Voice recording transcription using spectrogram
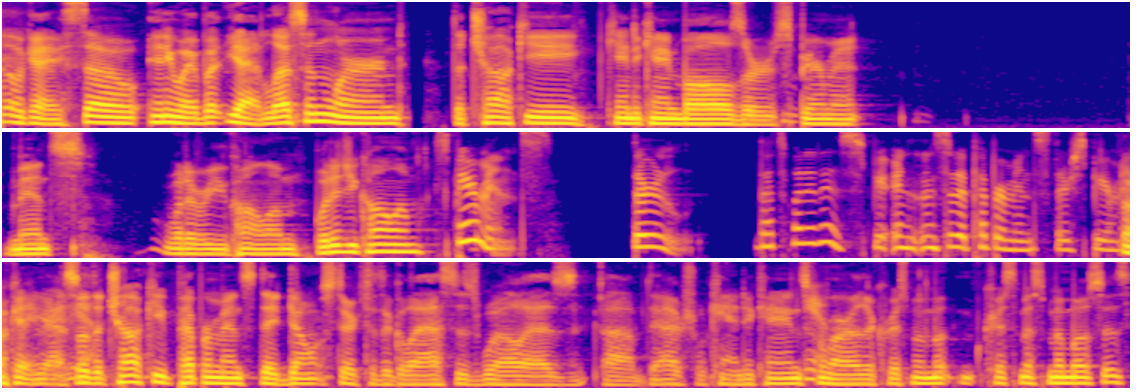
okay, so anyway, but yeah, lesson learned. The chalky candy cane balls or spearmint mints, whatever you call them. What did you call them? Spearmints. They're that's what it is. Spear instead of peppermints, they're spearmint. Okay, yeah. So the chalky peppermints they don't stick to the glass as well as uh, the actual candy canes from our other Christmas Christmas mimosas,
